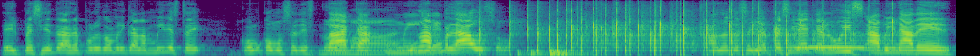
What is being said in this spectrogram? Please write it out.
el presidente de la República Dominicana. Mire este cómo, se destaca. Un aplauso a nuestro señor presidente Luis Abinader.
